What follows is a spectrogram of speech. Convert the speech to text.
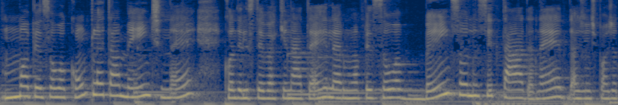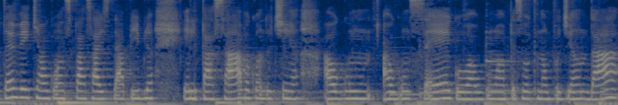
uma pessoa completamente, né? Quando ele esteve aqui na Terra, ele era uma pessoa bem solicitada, né? A gente pode até ver que em algumas passagens da Bíblia ele passava quando tinha algum algum cego, alguma pessoa que não podia andar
